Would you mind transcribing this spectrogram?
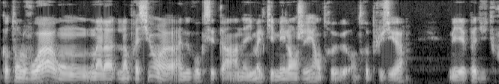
quand on le voit, on, a l'impression à nouveau que c'est un animal qui est mélangé entre entre plusieurs, mais pas du tout.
